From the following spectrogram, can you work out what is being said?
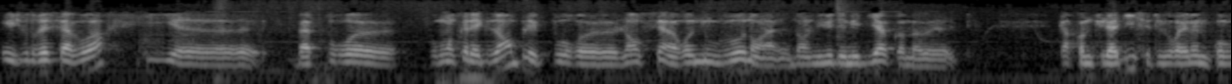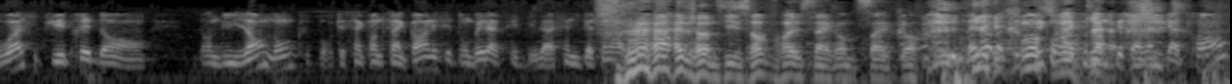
Et je voudrais savoir si, euh, bah, pour, euh, pour montrer l'exemple et pour lancer un renouveau dans, la- dans le milieu des médias, comme, car comme tu l'as dit, c'est toujours les mêmes qu'on voit, si tu es prêt dans, dans 10 ans, donc, pour tes 55 ans, laisser tomber la, la syndication de. Dans 10 ans pour les 55 ans. Ben non, con, tu ce que t'as 24 ans,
